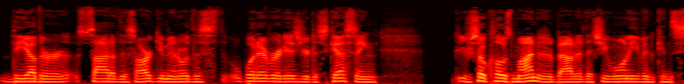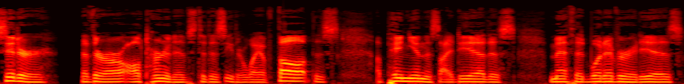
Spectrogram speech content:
the other side of this argument or this whatever it is you're discussing. You're so close-minded about it that you won't even consider that there are alternatives to this either way of thought, this opinion, this idea, this method, whatever it is.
